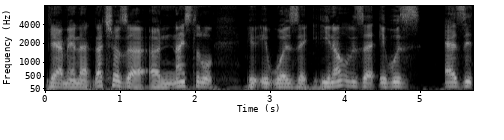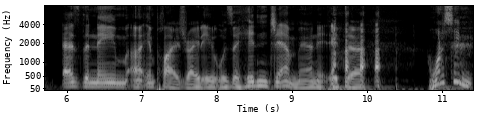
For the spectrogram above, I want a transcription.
Yeah, man, that that shows a, a nice little. It, it was, a, you know, it was a, it was as it as the name uh, implies, right? It was a hidden gem, man. It, it uh, I want to say,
